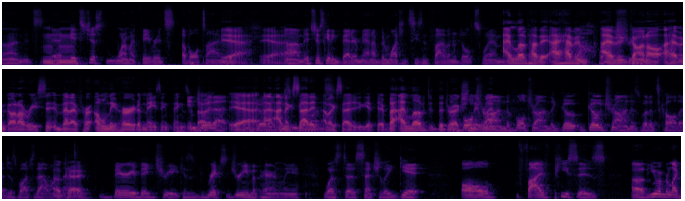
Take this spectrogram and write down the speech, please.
son. It's uh, Mhm. it's just one of my favorites of all time. yeah yeah Um, it's just getting better, man. I've been watching season five on Adult Swim. I love how they. I haven't. Oh, I haven't gone all. I haven't gone all recent, but I've heard only heard amazing things Enjoy about that. it. Yeah, Enjoy that. I, I'm There's some good excited. I'm excited to get there. But I loved the the direction they went. Voltron, the Voltron, the Go Gotron is what it's called. I just watched that one. That's Okay. a very big treat because Rick's dream apparently was to essentially get all five pieces of. You remember like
